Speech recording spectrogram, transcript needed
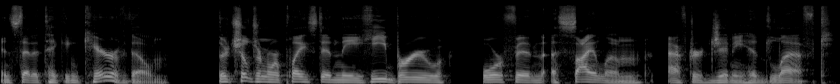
instead of taking care of them. Their children were placed in the Hebrew orphan asylum after Jenny had left.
